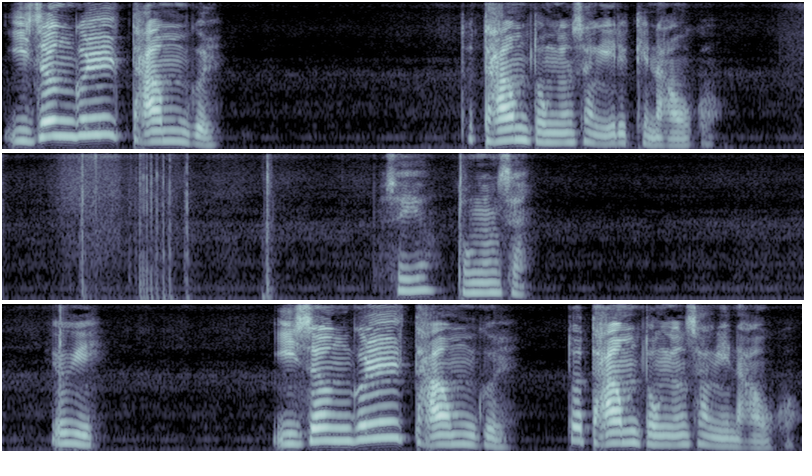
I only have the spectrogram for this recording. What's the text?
이전 글 다음 글. 또 다음 동영상이 이렇게 나오고. 보세요. 동영상. 여기 이전 글 다음 글. 또 다음 동영상이 나오고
